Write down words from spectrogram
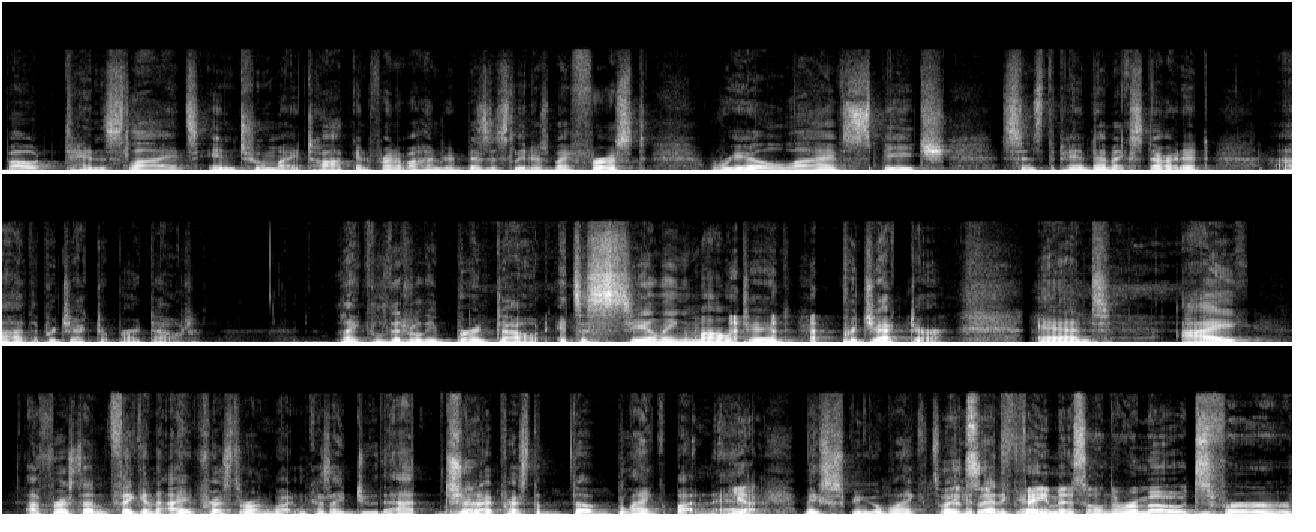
about 10 slides into my talk in front of 100 business leaders, my first real live speech since the pandemic started, uh, the projector burnt out. Like literally burnt out. It's a ceiling mounted projector. And I, at first I'm thinking I had pressed the wrong button because I do that. I Sure. mean, I press the, the blank button and Yeah. it makes the screen go blank. So I it's hit that again. famous on the remotes mm. for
